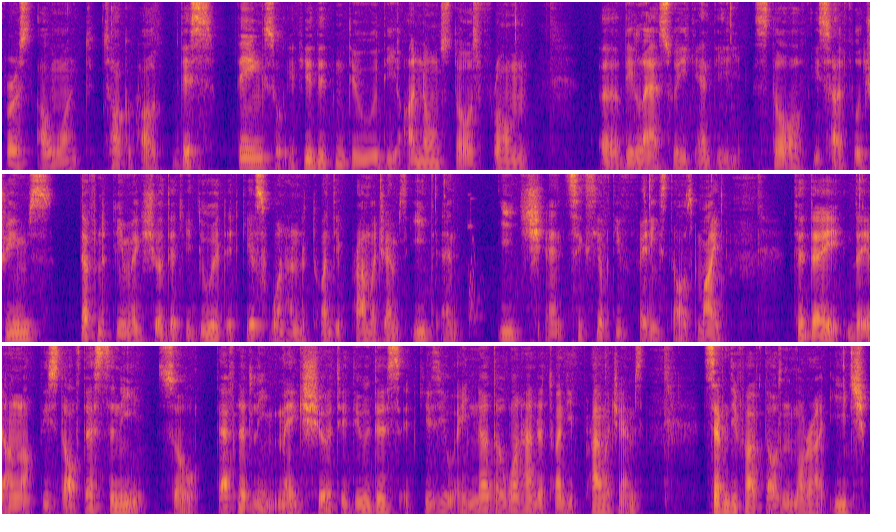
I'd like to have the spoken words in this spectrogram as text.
first I want to talk about this thing. So if you didn't do the unknown stores from uh, the last week and the Store of the Decideful Dreams definitely make sure that you do it. It gives 120 Primogems each and each and 60 of the Fading Stars might. Today they unlock the Star of Destiny, so definitely make sure to do this. It gives you another 120 Primogems, 75,000 Mora each,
